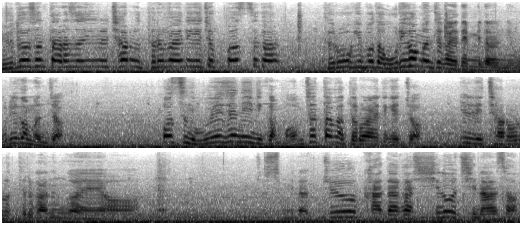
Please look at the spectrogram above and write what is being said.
유도선 따라서 1차로 들어가야 되겠죠? 버스가 들어오기보다 우리가 먼저 가야 됩니다, 형님. 우리가 먼저. 버스는 우회전이니까 멈췄다가 들어와야 되겠죠? 1, 2차로로 들어가는 거예요. 좋습니다. 쭉 가다가 신호 지나서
